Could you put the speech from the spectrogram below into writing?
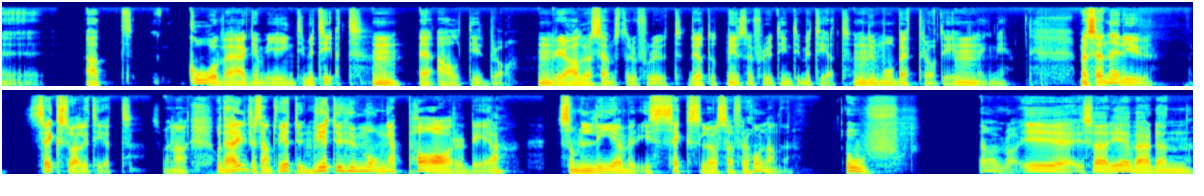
eh, att gå vägen via intimitet Mm. är alltid bra. Mm. För det allra sämsta du får ut, det är att du åtminstone får ut intimitet och Mm. du mår bättre av det i Mm. förlängningen. Men sen är det ju sexualitet. Som en annan. Och det här är intressant. Vet du, Mm. vet du hur många par det är som lever i sexlösa förhållanden? Oh. Det var bra. I, I Sverige är världen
